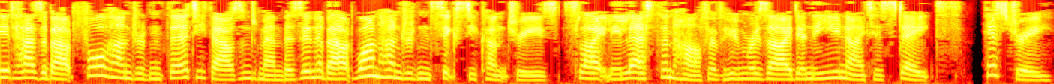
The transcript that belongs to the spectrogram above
It has about 430,000 members in about 160 countries, slightly less than half of whom reside in the United States. History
